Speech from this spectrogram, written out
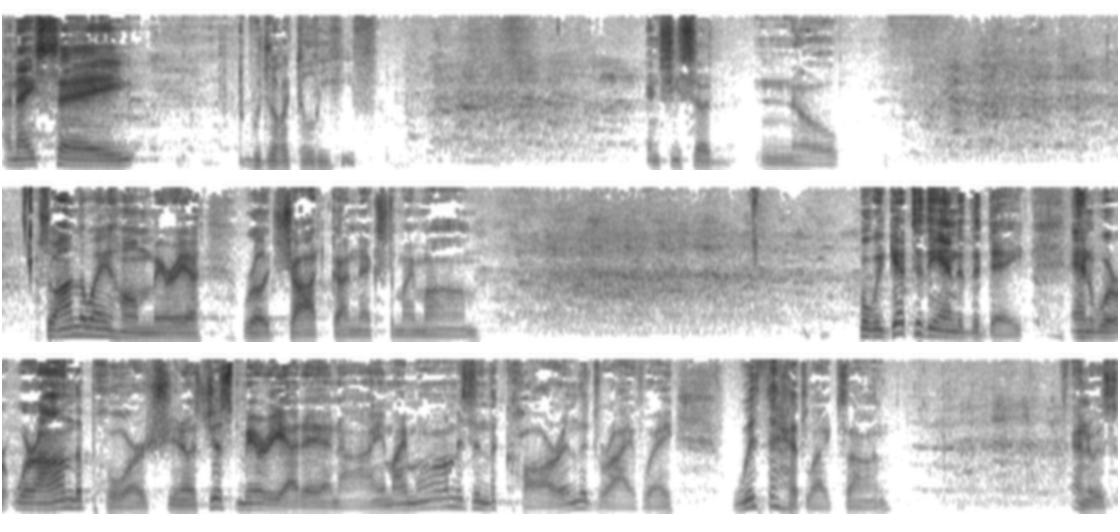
and I say, Would you like to leave? And she said, No. So on the way home, Maria rode shotgun next to my mom. But we get to the end of the date, and we're, we're on the porch. You know, it's just Marietta and I. And my mom is in the car in the driveway with the headlights on. And it was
